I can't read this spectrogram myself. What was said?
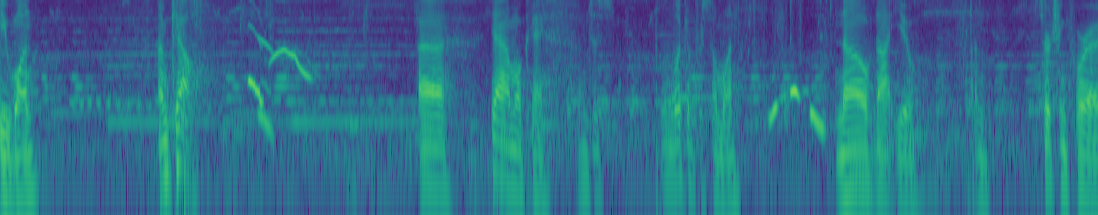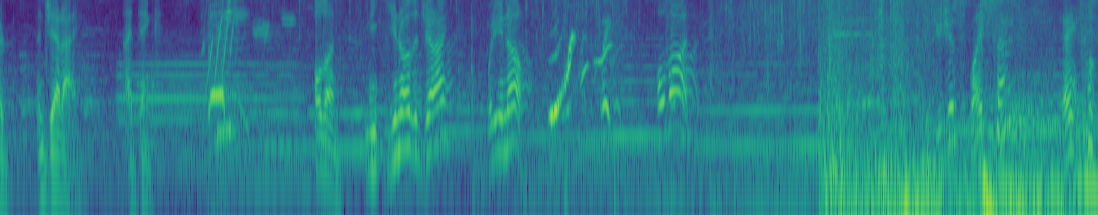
BD1. I'm Cal. Uh, yeah, I'm okay. I'm just looking for someone. No, not you. I'm searching for a, a Jedi, I think. Hold on. Y- you know the Jedi? What do you know? Wait, hold on. Did you just slice that? Thanks.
